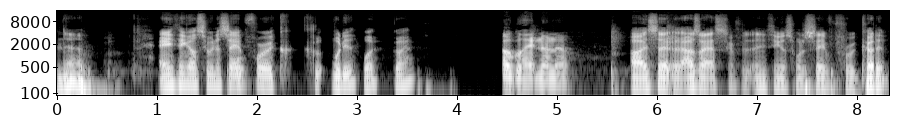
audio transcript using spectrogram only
Yeah. Anything else you want to say before we, c- c- what, do you, what? Go ahead. Oh, go ahead. No, no. Oh, I said, I was asking for anything else you want to say before we cut it.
